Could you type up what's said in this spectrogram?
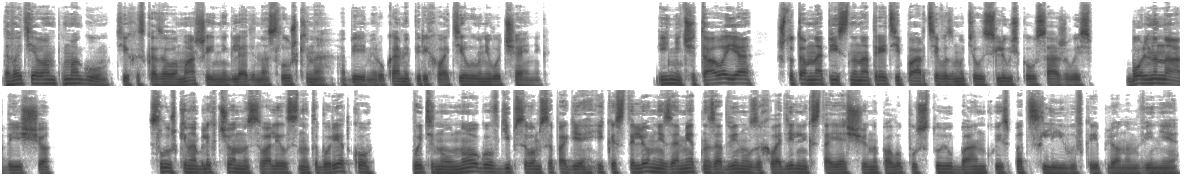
«Давайте я вам помогу», — тихо сказала Маша и, не глядя на Слушкина, обеими руками перехватила у него чайник. «И не читала я, что там написано на третьей партии», — возмутилась Люська, усаживаясь. «Больно надо еще. Слушкин облегченно свалился на табуретку, вытянул ногу в гипсовом сапоге и костылем незаметно задвинул за холодильник стоящую на полу пустую банку из-под сливы в крепленном вине.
